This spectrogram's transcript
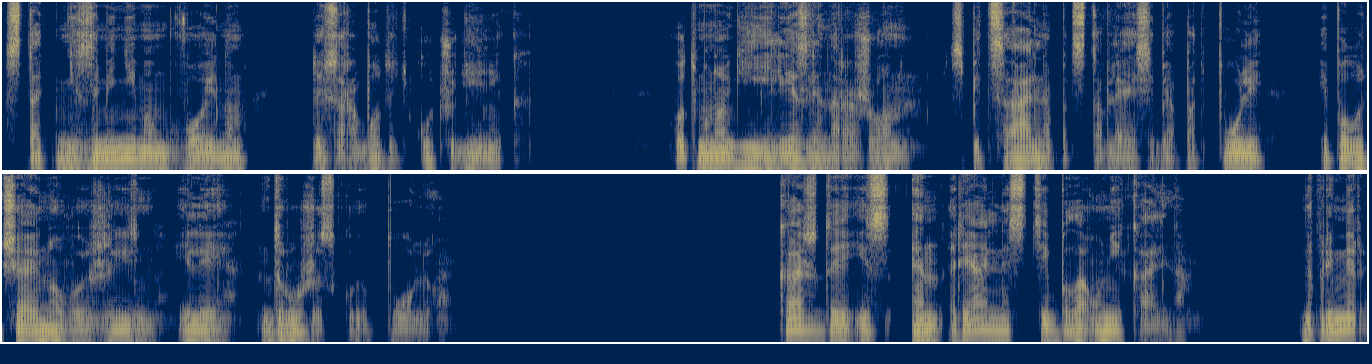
стать незаменимым воином, да и заработать кучу денег. Вот многие и лезли на рожон, специально подставляя себя под пули и получая новую жизнь или дружескую пулю. Каждая из N-реальностей была уникальна. Например,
